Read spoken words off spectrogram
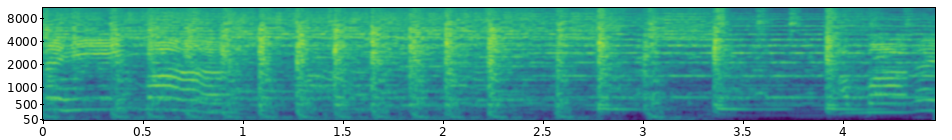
નહીં માં. અમારે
